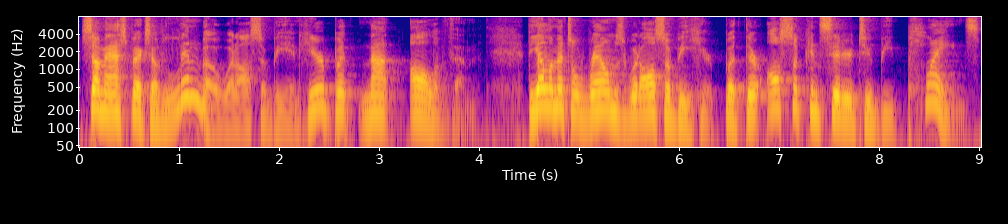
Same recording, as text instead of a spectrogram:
Some aspects of limbo would also be in here, but not all of them. The elemental realms would also be here, but they're also considered to be planes.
